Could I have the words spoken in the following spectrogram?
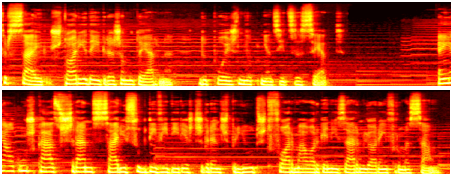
Terceiro, história da Igreja Moderna, depois de 1517. Em alguns casos será necessário subdividir estes grandes períodos de forma a organizar melhor a informação.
